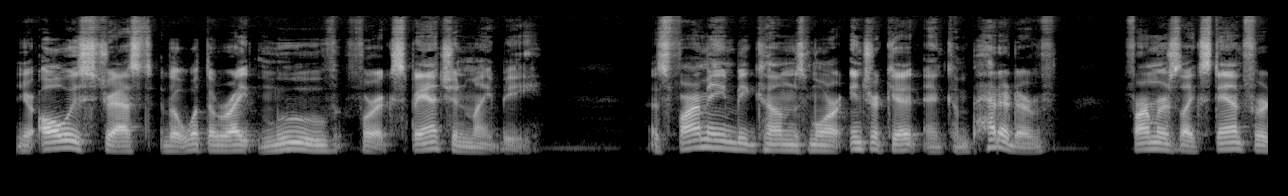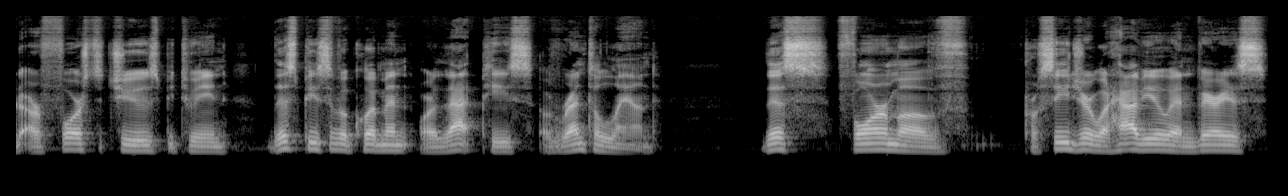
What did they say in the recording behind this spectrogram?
you're always stressed about what the right move for expansion might be. As farming becomes more intricate and competitive, farmers like Stanford are forced to choose between this piece of equipment or that piece of rental land. This form of procedure, what have you, and various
